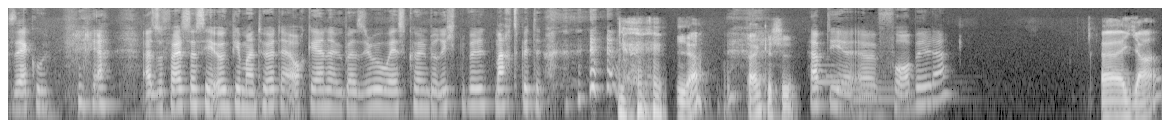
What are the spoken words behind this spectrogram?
Sehr cool. Ja, also falls das hier irgendjemand hört, der auch gerne über Zero Waste Köln berichten will, macht's bitte. ja, danke schön. Habt ihr äh, Vorbilder? Äh, ja,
